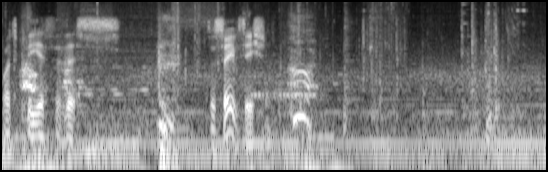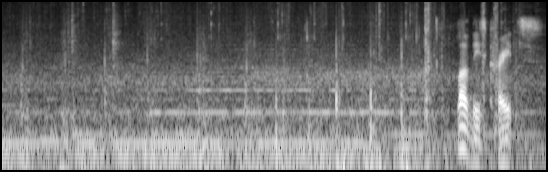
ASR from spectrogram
What's BS of this? It's a save station. Love these crates.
